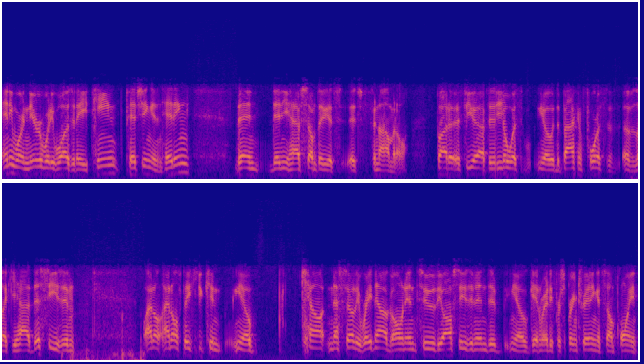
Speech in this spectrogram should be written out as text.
anywhere near what he was at 18, pitching and hitting, then then you have something that's it's phenomenal. But if you have to deal with you know the back and forth of, of like you had this season, I don't I don't think you can you know count necessarily right now going into the off season into you know getting ready for spring training at some point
